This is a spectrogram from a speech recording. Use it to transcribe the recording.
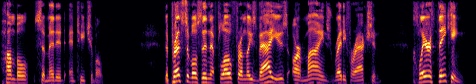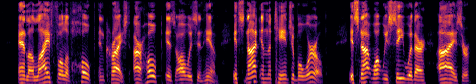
humble, submitted, and teachable. The principles then that flow from these values are minds ready for action, clear thinking, and a life full of hope in Christ. Our hope is always in Him. It's not in the tangible world. It's not what we see with our eyes or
